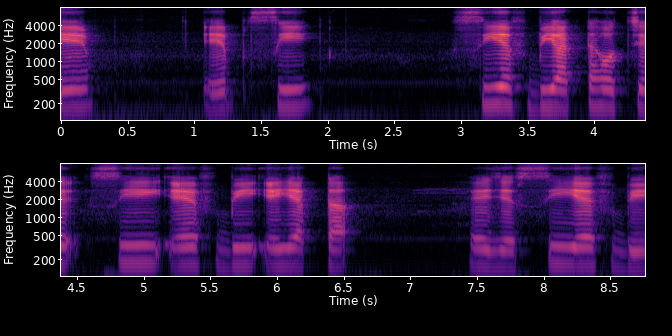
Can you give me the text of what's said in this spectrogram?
A F C C F B একটা হচ্ছে সি এফ বি এই একটা, এই যে C F B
